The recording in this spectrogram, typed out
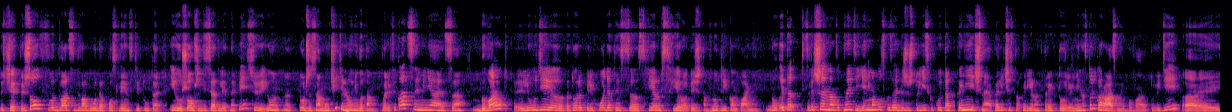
то есть человек пришел в 22 года после института и ушел в 60 лет на пенсию, и он э, тот же самый учитель, но у него там квалификация меняется. Бывают люди, которые переходят из э, сферы в сферу, опять же, там, внутри компании. Ну, это совершенно, вот знаете, я не могу сказать даже, что есть какое-то конечное количество карьерных траекторий. Они настолько разные бывают у людей. Э,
